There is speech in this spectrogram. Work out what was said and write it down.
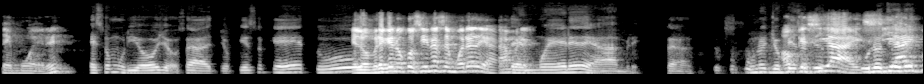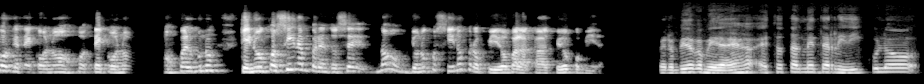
Te muere. eso murió yo. O sea, yo pienso que El tú hombre que no cocina se muere de hambre. muere de hambre. O sea, uno, yo pienso Aunque que sí hay, uno sí hay porque te conozco, te conozco algunos que no cocinan, pero entonces, no, yo no cocino, pero pido para la casa, pido comida. pero pido comida, es, es totalmente ridículo.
